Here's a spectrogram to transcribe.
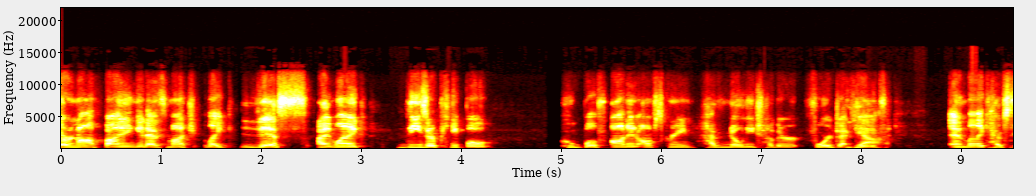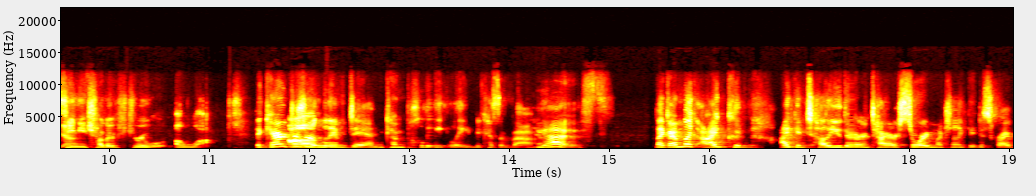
are not buying it as much like this i'm like these are people who both on and off screen have known each other for decades Yeah. and like have seen Yeah. each other through a lot the characters are um, lived in completely because of that Yes. like i'm like i could i could tell you their entire story much like they describe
